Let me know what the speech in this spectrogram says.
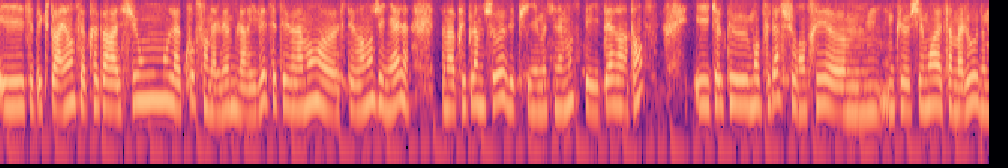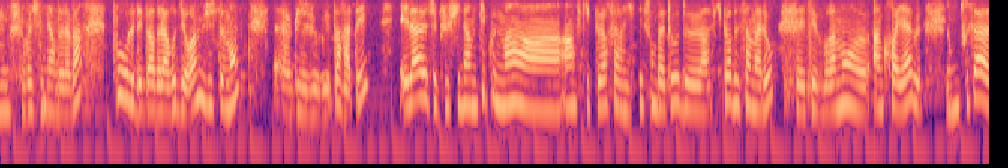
Et cette expérience, la préparation, la course en elle-même, l'arrivée, c'était vraiment, euh, c'était vraiment génial. Ça m'a appris plein de choses. Et puis émotionnellement, c'était hyper intense. Et quelques mois plus tard, je suis rentrée euh, euh, chez moi à Saint-Malo, donc je suis originaire de là-bas, pour le départ de la route du Rhum, justement, euh, que je voulais pas rater. Et là, j'ai pu filer un petit coup de main à, un- skipper, faire visiter son bateau de un skipper de Saint-Malo. Ça a été vraiment incroyable. Donc tout ça,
